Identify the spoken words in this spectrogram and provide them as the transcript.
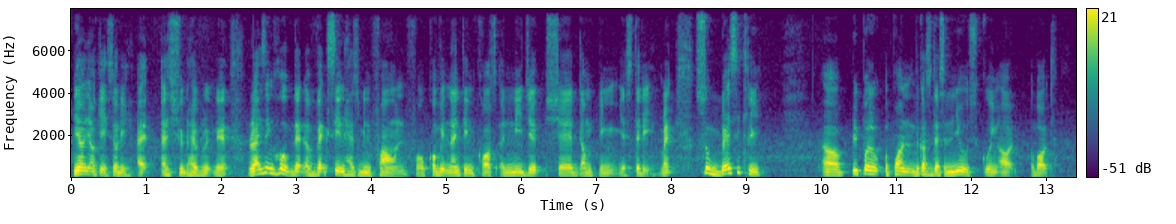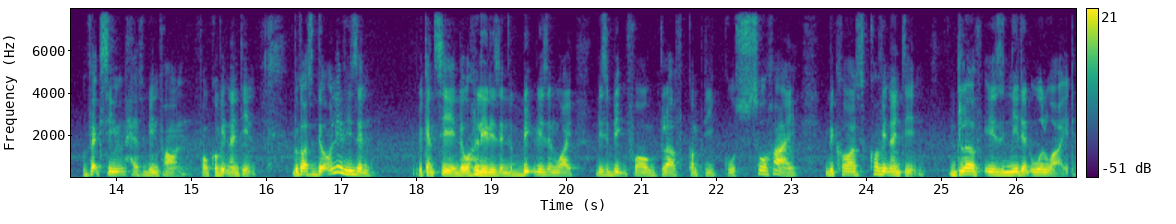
yeah, yeah okay sorry I, I should have read that rising hope that a vaccine has been found for covid-19 caused a knee-jerk share dumping yesterday right so basically uh, people upon because there's a news going out about vaccine has been found for COVID-19 because the only reason you can see the only reason the big reason why this big four glove company goes so high because COVID-19 glove is needed worldwide.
